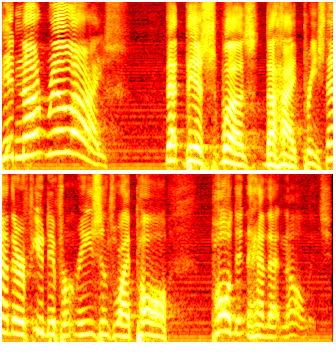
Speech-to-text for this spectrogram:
did not realize that this was the high priest. Now, there are a few different reasons why Paul, Paul didn't have that knowledge.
